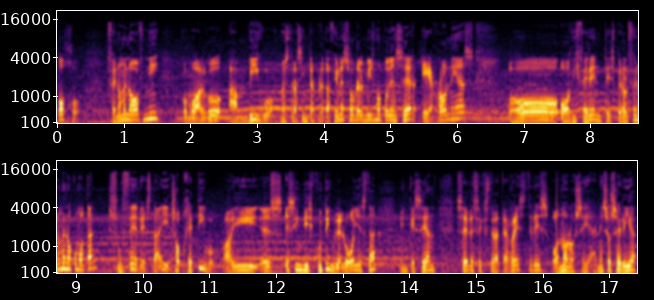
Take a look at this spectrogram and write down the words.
Ojo, fenómeno ovni como algo ambiguo. Nuestras interpretaciones sobre el mismo pueden ser erróneas o, diferentes, pero el fenómeno como tal sucede, está ahí, es objetivo, ahí es, es, indiscutible. Luego ya está en que sean seres extraterrestres o no lo sean, eso sería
